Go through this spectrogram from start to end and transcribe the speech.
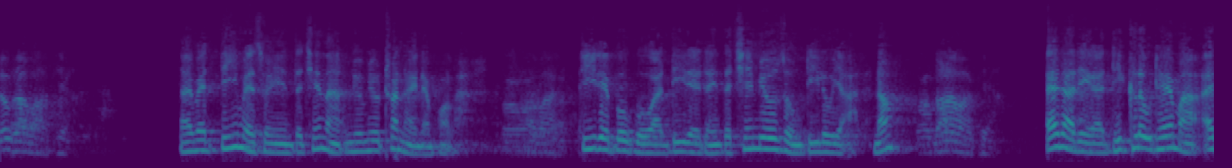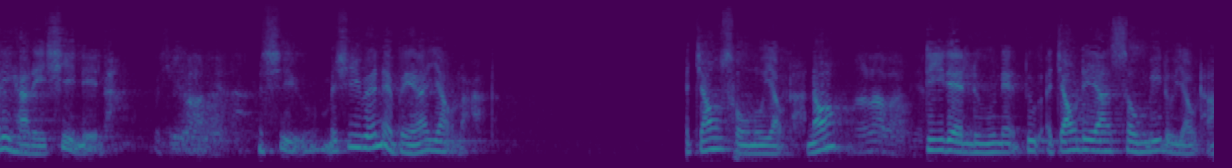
လုပ်ထားပါဗျာဒါပေမဲ့တီးမယ်ဆိုရင်တချင်းတန်အမျိုးမျိုးထွက်နိုင်တယ်မဟုတ်လားတီးတဲ့ပုဂ္ဂိုလ်ကတီးတဲ့အတိုင်းတချင်းမျိုးစုံတီးလို့ရတယ်နော်မှန်ပါပါဗျာအဲ့ဒါတွေကဒီခလုတ်ထဲမှာအဲ့ဒီဟာတွေရှိနေလားမရှိပါဘူးမရှိဘူးမရှိဘဲနဲ့ဘယ်ကရောက်လာအကြောင်းဆုံလို့ရောက်တာနော်မှန်ပါပါဗျာ တီးတဲ့လူနဲ့သူအကြောင်းတရားဆုံပြီးလို့ရောက်တာ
